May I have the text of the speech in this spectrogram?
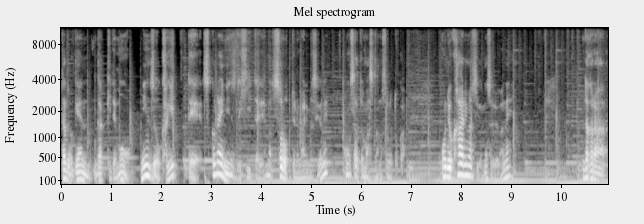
例えば弦楽器でも人数を限って少ない人数で弾いたり、まずソロっていうのもありますよね。コンサートマスターのソロとか。音量変わりますよね、それはね。だから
